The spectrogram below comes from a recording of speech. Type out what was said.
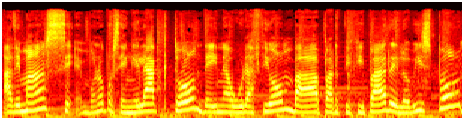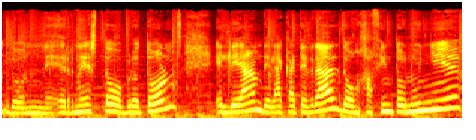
Además, eh, bueno, pues en el acto de inauguración va a participar el obispo, don Ernesto Brotons, el deán de la catedral, don Jacinto Núñez,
